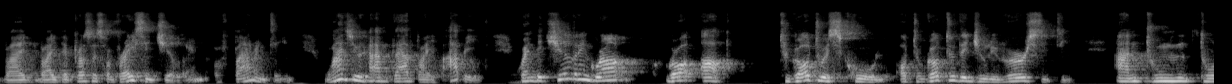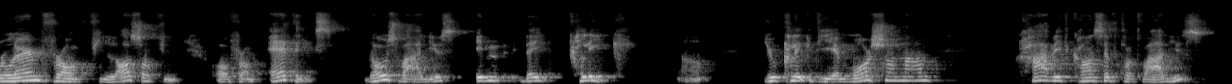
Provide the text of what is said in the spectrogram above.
by, by the process of raising children, of parenting. Once you have that by habit, when the children grow, grow up to go to school or to go to the university and to, to learn from philosophy or from ethics, those values, it, they click. no? You click the emotional habit concept of values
